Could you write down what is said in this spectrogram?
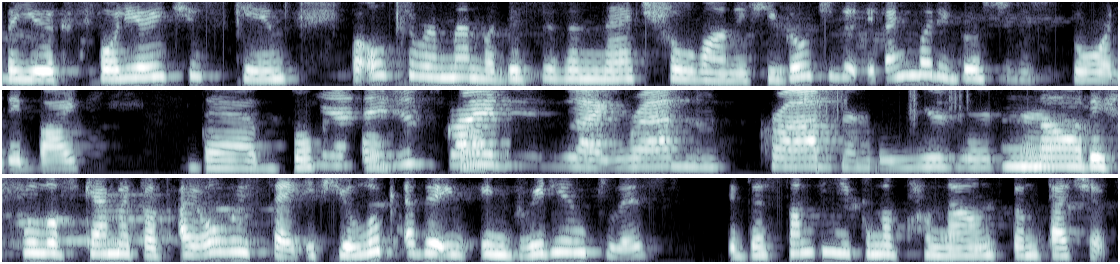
So you exfoliate your skin, but also remember this is a natural one. If you go to the, if anybody goes to the store, they buy the box Yeah, they of just buy these like random scrubs and they use it. and- No, they're full of chemicals. I always say, if you look at the in- ingredients list, if there's something you cannot pronounce, don't touch it.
